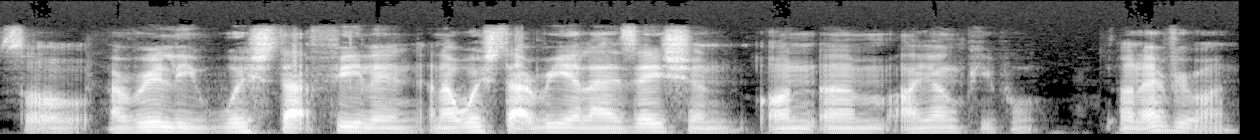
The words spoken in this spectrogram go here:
So i really wish that feeling and i wish that realization on um, our young people on everyone.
